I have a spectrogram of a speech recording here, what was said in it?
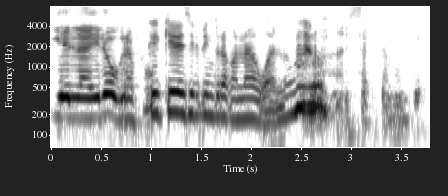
Y, el aerógrafo. ¿Qué quiere decir pintura con agua, no? exactamente.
